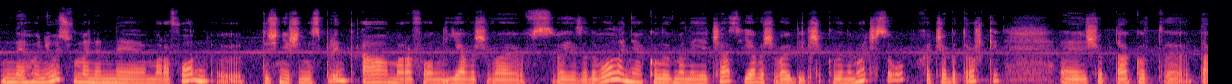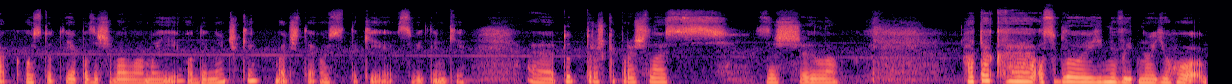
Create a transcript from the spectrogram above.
не гонюсь, в мене не марафон, е, точніше не спринт, а марафон. Я вишиваю в своє задоволення. Коли в мене є час, я вишиваю більше. Коли нема часу, хоча б трошки, е, щоб так, от е, так, ось тут я позашивала мої одиночки. Бачите, ось такі світленькі. Е, тут трошки пройшлась, зашила. А так е, особливо і не видно його.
